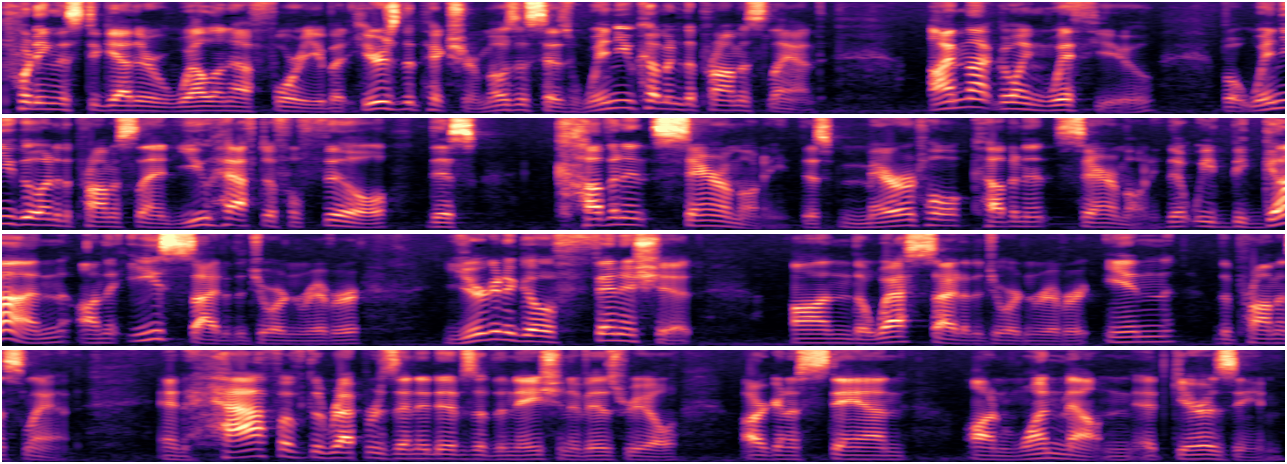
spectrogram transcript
putting this together well enough for you. But here's the picture Moses says, When you come into the promised land, I'm not going with you, but when you go into the promised land, you have to fulfill this covenant ceremony, this marital covenant ceremony that we've begun on the east side of the Jordan River. You're going to go finish it on the west side of the Jordan River in the promised land. And half of the representatives of the nation of Israel are going to stand on one mountain at Gerizim.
